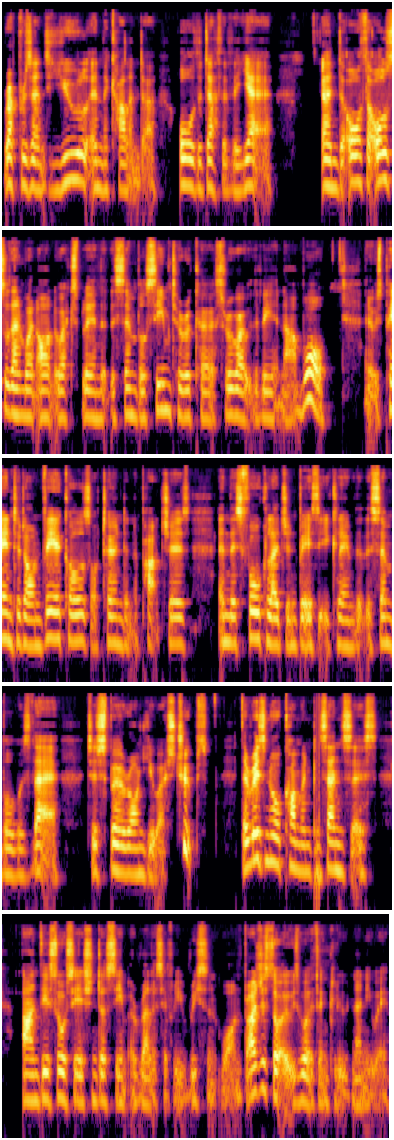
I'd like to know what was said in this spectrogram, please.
represents Yule in the calendar or the death of the year, and the author also then went on to explain that the symbol seemed to recur throughout the Vietnam War. And it was painted on vehicles or turned into patches. And this folk legend basically claimed that the symbol was there to spur on US troops. There is no common consensus, and the association does seem a relatively recent one, but I just thought it was worth including anyway.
